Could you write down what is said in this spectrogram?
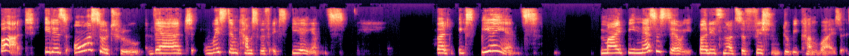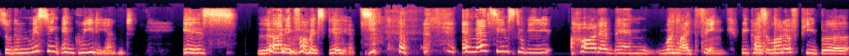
But it is also true that wisdom comes with experience. But experience might be necessary, but it's not sufficient to become wiser. So the missing ingredient is learning from experience. and that seems to be harder than one might think because a lot of people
